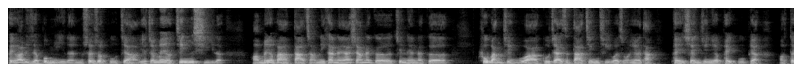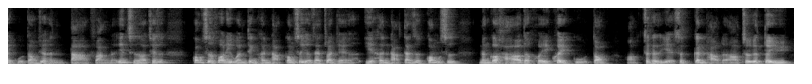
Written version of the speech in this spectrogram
配发率就不迷人，所以说股价也就没有惊喜了啊，没有办法大涨。你看人家像那个今年那个富邦金哇，股价也是大惊喜，为什么？因为它配现金又配股票啊，对股东就很大方了。因此呢，其实。公司获利稳定很好，公司有在赚钱也很好，但是公司能够好好的回馈股东啊，这个也是更好的啊，这个对于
